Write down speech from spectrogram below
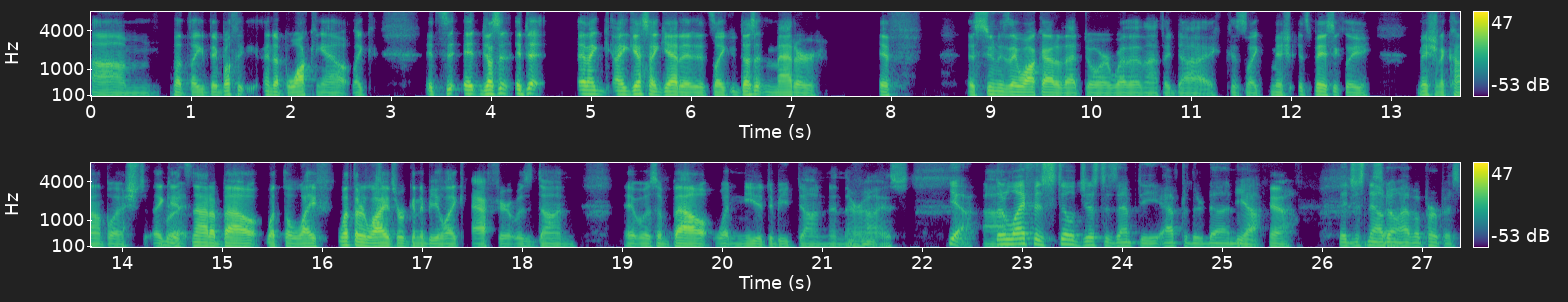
um but like they both end up walking out like it's it doesn't it and i i guess i get it it's like it doesn't matter if as soon as they walk out of that door whether or not they die because like mission it's basically mission accomplished like Right. it's not about what the life what their lives were going to be like after it was done it was about what needed to be done in their Mhm. eyes Yeah, their Um, life is still just as empty after they're done. Yeah. yeah They just now So- don't have a purpose.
